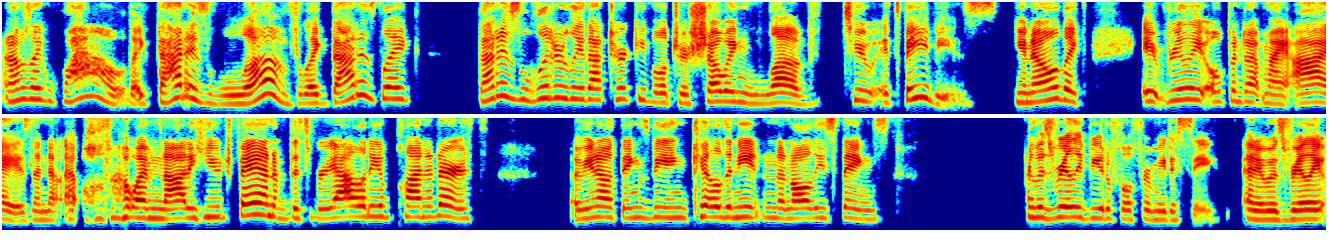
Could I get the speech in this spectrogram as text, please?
And I was like, wow, like that is love. Like that is like that is literally that turkey vulture showing love to its babies. You know, like it really opened up my eyes. And uh, although I'm not a huge fan of this reality of planet Earth, of, you know, things being killed and eaten and all these things, it was really beautiful for me to see. And it was really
